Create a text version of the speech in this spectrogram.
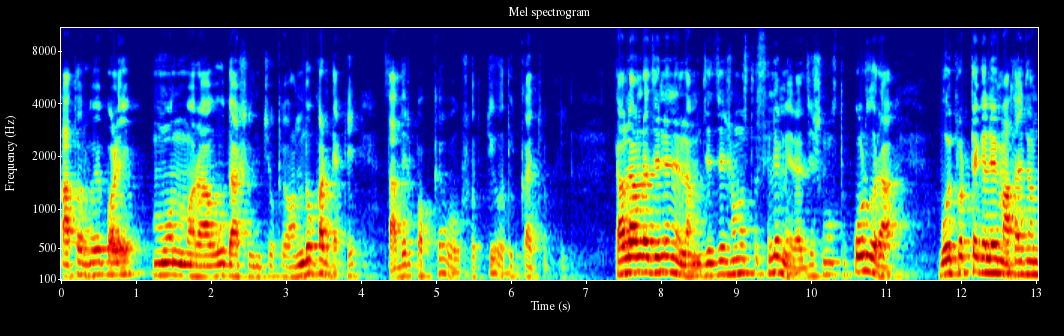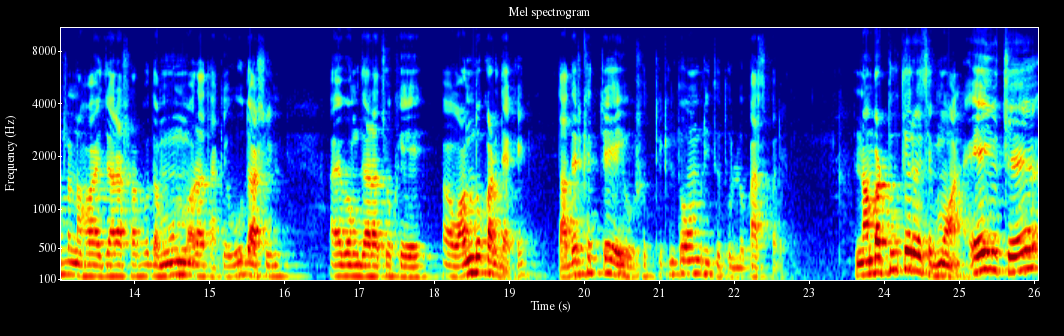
কাতর হয়ে পড়ে, মন মরা, উদাসীন চোখে অন্ধকার দেখে, তাদের পক্ষে ঔষধটি অধিক কার্যকারী। তাহলে আমরা জেনে নিলাম যে যে সমস্ত ছেলেমেয়েরা, যে সমস্ত পড়ুয়ারা বই পড়তে গেলে মাথায় যন্ত্রণা হয়, যারা সর্বদা মন মরা থাকে, উদাসীন, এবং যারা চোখে অন্ধকার দেখে, তাদের ক্ষেত্রে এই ওষুধটি কিন্তু অমৃত তুল্য কাজ করে। নাম্বার টুতে রয়েছে মন। এই হচ্ছে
